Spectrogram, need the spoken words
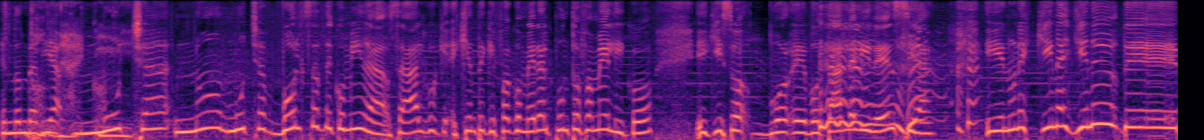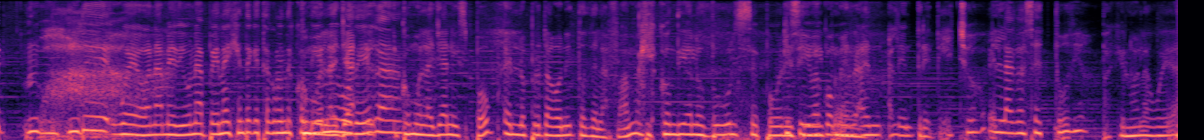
en donde ¿Dónde había hay comida? mucha, no, muchas bolsas de comida. O sea, algo que gente que fue a comer al punto famélico y quiso bo- eh, botar la evidencia. Y en una esquina lleno de. De weona, me dio una pena. Hay gente que está comiendo Como escondida en la, Ja- bodega. como la Janis Pop en Los Protagonistas de la Fama. que escondía los dulces, pobre Que se iba a comer al, al entretecho en la casa estudio. Para que no la wea.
